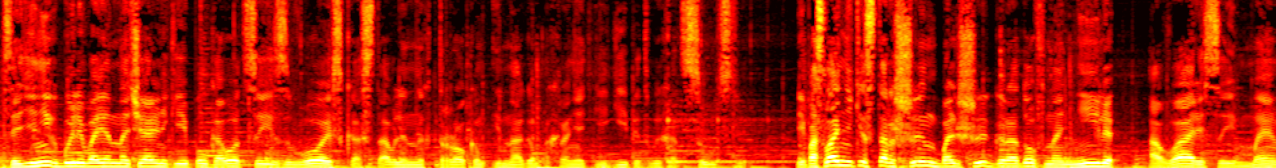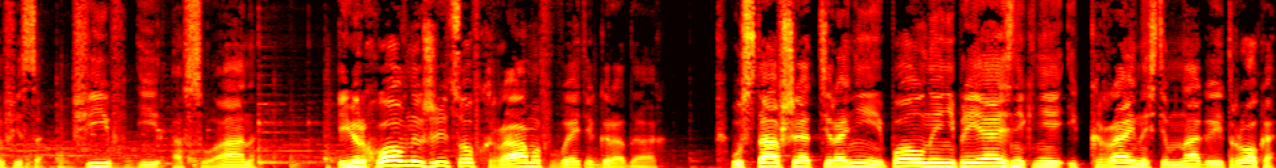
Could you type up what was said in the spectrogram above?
Среди них были военачальники и полководцы из войск, оставленных Троком и Нагом охранять Египет в их отсутствие, и посланники старшин больших городов на Ниле, Авариса и Мемфиса, Фиф и Асуана, и верховных жрецов храмов в этих городах уставшие от тирании, полные неприязни к ней и крайностям Нага и Трока,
